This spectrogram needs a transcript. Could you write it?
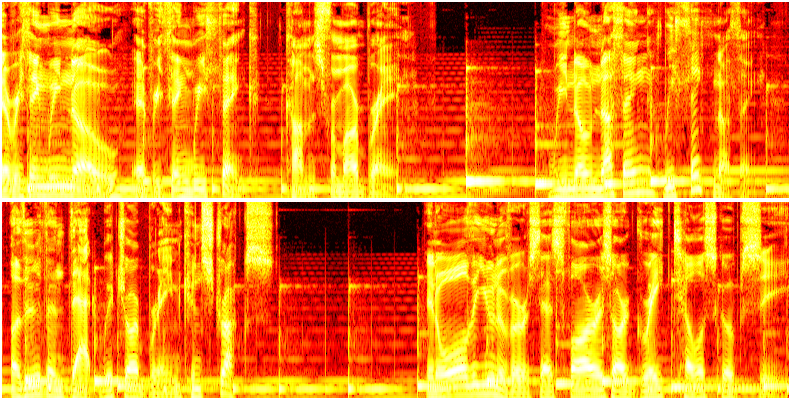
Everything we know, everything we think, comes from our brain. We know nothing, we think nothing, other than that which our brain constructs. In all the universe, as far as our great telescopes see,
